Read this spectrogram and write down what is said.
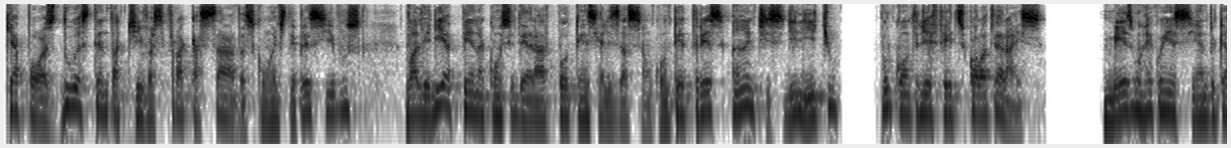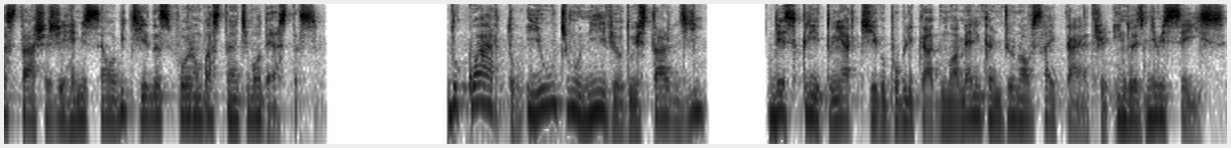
que após duas tentativas fracassadas com antidepressivos, valeria a pena considerar potencialização com T3 antes de lítio por conta de efeitos colaterais, mesmo reconhecendo que as taxas de remissão obtidas foram bastante modestas. Do quarto e último nível do STAR-D, descrito em artigo publicado no American Journal of Psychiatry em 2006,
